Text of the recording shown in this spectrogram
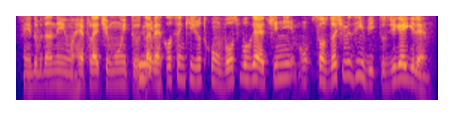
Sem dúvida nenhuma, reflete muito. O Leverkusen que junto com o Wolfsburg é time, são os dois times invictos. Diga aí, Guilherme.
